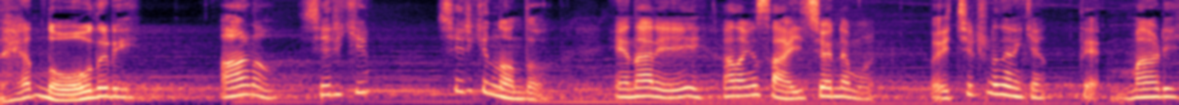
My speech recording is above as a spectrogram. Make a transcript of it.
ദേഹം നോന്നിടി ആണോ? ശരിക്കും? ശരിക്കും നൊന്തോ? എന്നാലേ അതങ്ങ് സഹിച്ചു എന്റെ മോൻ. വെച്ചിട്ടുണ്ട് എനിക്ക്. തെമ്മാടി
